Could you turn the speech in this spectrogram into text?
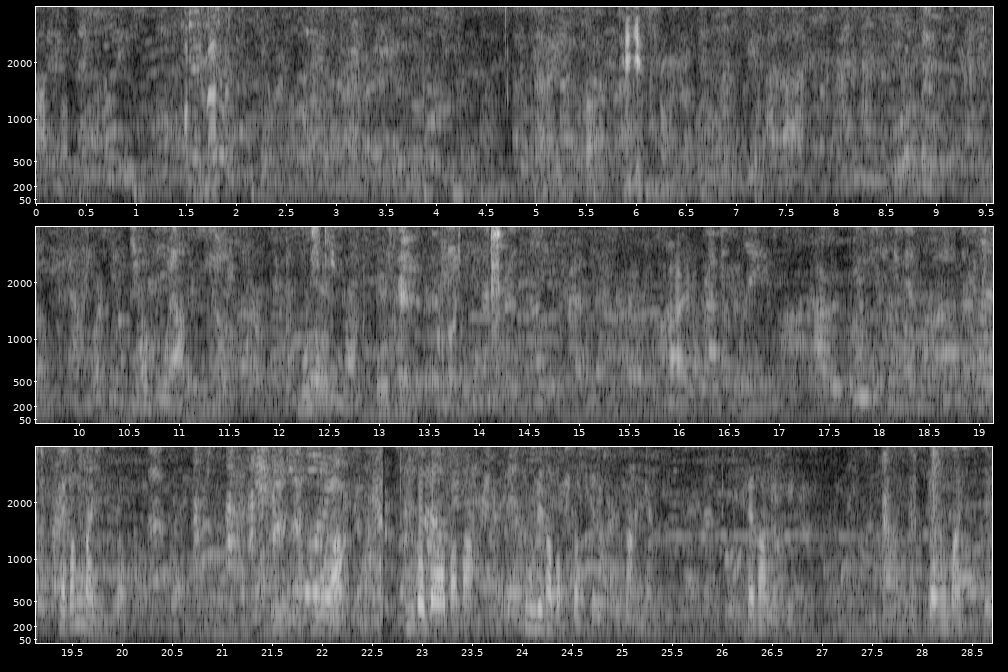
맛은 어때? 커피 맛은 되게 스트롱. 이거 뭐야? 뭐 시킨 거야? 뭐? 아 해봐. 대박 맛있어. 뭐야? 이거 먹어봐봐. 우리가 먹던 그리치가 아니야. 대박이지. 너무 맛있지.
